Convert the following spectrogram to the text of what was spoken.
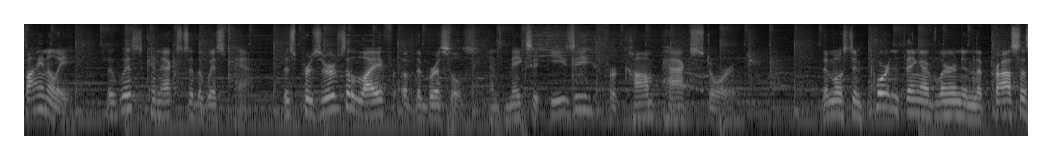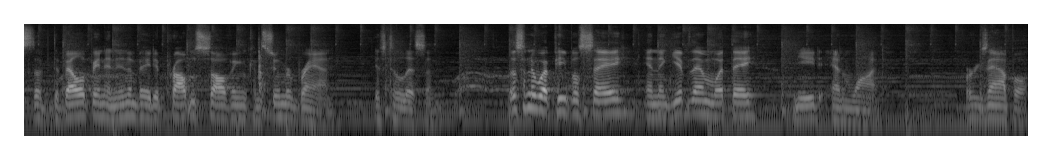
Finally, the wisp connects to the wisp pan, this preserves the life of the bristles and makes it easy for compact storage. The most important thing I've learned in the process of developing an innovative problem-solving consumer brand is to listen. Listen to what people say and then give them what they need and want. For example,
